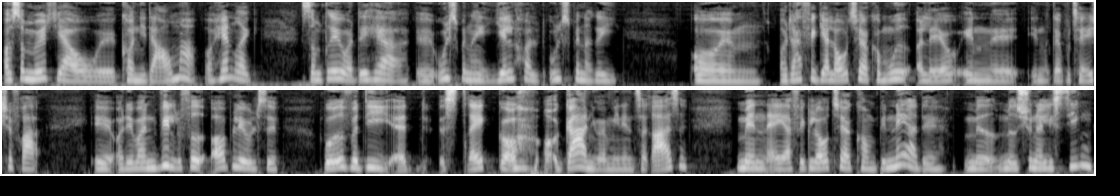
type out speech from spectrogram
og så mødte jeg jo øh, Connie Dagmar og Henrik, som driver det her øh, uldspinderi, Hjelholdt uldspinderi. Og, øhm, og der fik jeg lov til at komme ud og lave en, øh, en reportage fra. Øh, og det var en vild fed oplevelse, både fordi at strik og, og garn jo er min interesse, men at jeg fik lov til at kombinere det med, med journalistikken,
